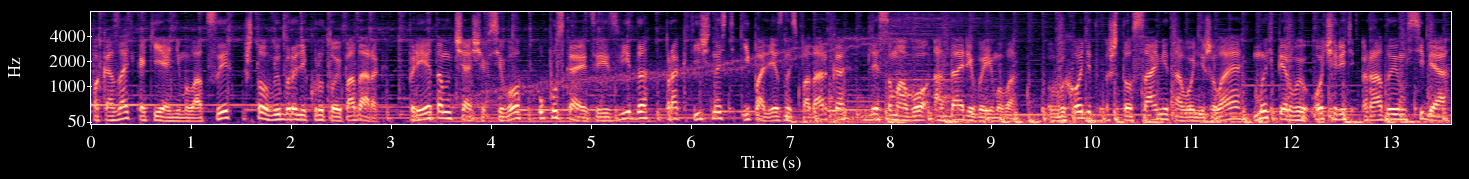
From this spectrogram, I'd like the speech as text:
показать, какие они молодцы, что выбрали крутой подарок. При этом чаще всего упускается из вида практичность и полезность подарка для самого одариваемого. Выходит, что сами того не желая, мы в первую очередь радуем себя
